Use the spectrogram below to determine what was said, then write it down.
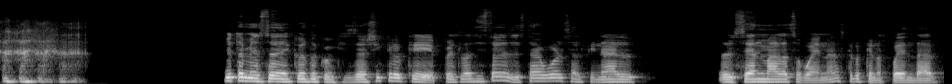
yo también estoy de acuerdo con Hisashi. Creo que pues las historias de Star Wars al final, eh, sean malas o buenas, creo que nos pueden dar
